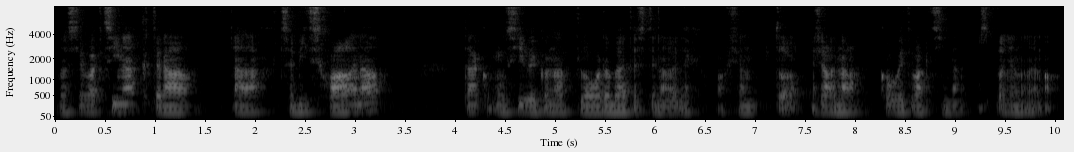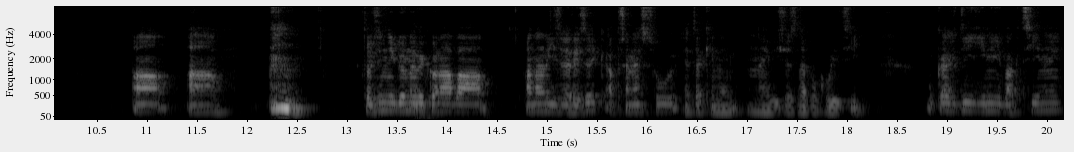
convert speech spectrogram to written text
Prostě vakcína, která chce být schválena, tak musí vykonat dlouhodobé testy na lidech. Ovšem to žádná COVID vakcína splněno nemá. A, a to, že nikdo nevykonává analýzy rizik a přenesů, je taky nej, nejvíce znepokojící. U každé jiné vakcíny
